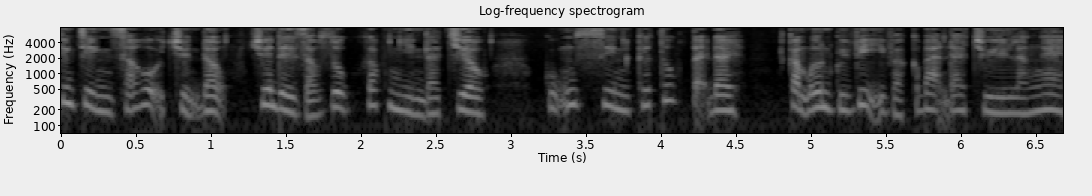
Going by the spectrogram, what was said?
Chương trình xã hội chuyển động, chuyên đề giáo dục góc nhìn đa chiều cũng xin kết thúc tại đây. Cảm ơn quý vị và các bạn đã chú ý lắng nghe.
